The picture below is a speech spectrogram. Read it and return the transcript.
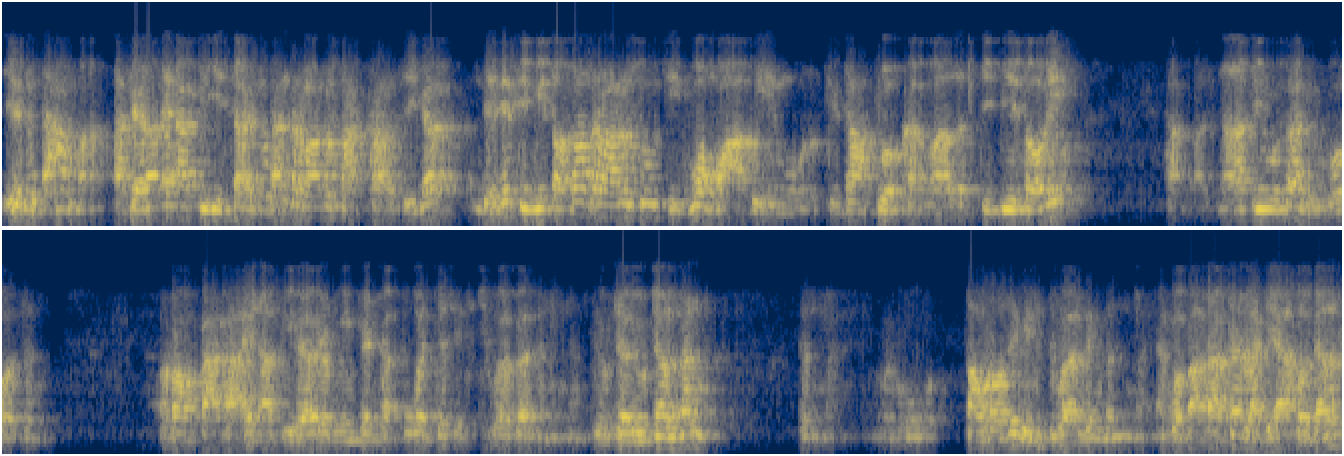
ya itu sama. Ajaran Nabi Isa itu kan terlalu sakral sehingga dia dimitoskan terlalu suci. Wong mau aku ilmu ditabuk gak males. Dimitoi Nabi Musa juga orang kakak Nabi Harun mimpin gak kuat jadi juga kan udah-udah kan Taurat itu dua tenan. Aku Pak lagi aku dal.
